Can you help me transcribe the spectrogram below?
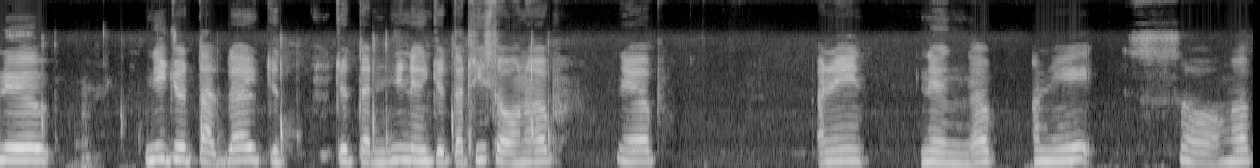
เนี่ย นี่จุดตัดแรกจุดจุดตัดที่หนึ่งจุดตัดที่สองนะครับเนี่ยครับ อันนี้หนึ่งครับ อันนี้สองครับ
